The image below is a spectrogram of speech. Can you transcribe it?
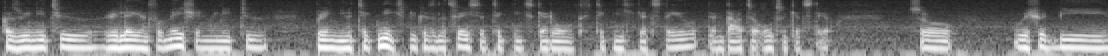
because we need to relay information we need to bring new techniques because let's face it techniques get old techniques get stale and data also gets stale. So we should be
